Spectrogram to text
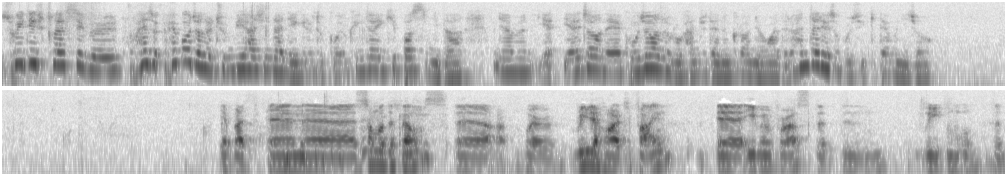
스위디시 클래식을 회수- 회고전을 준비하신다는 얘기를 듣고 굉장히 기뻤습니다. 왜냐하면 예, 예전에 고전으로 간주되는 그런 영화들을 한 자리에서 볼 수 있기 때문이죠. Yeah, but and uh, some of the films uh, were really hard to find, uh, even for us. That um, we the,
